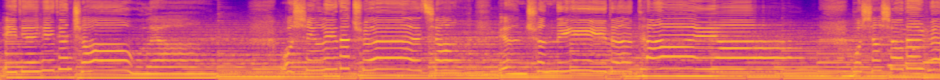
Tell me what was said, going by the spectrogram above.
一点一点照亮我心里的倔强，变成你的太阳。我小小的愿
